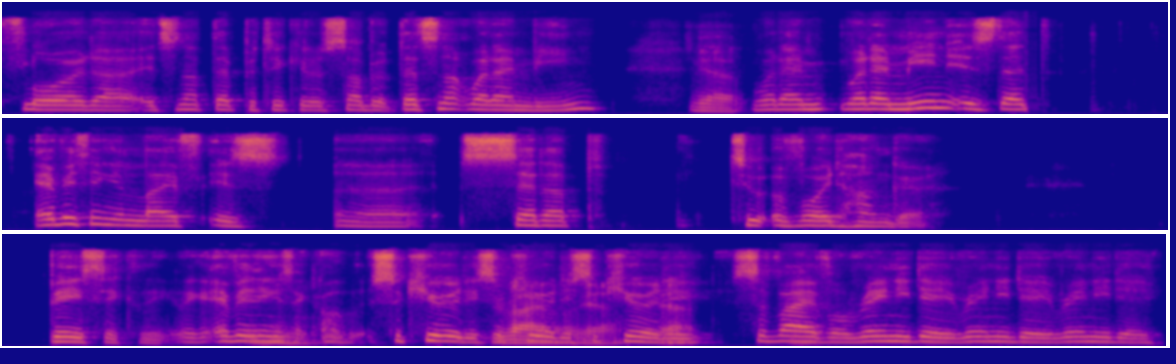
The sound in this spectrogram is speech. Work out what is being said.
Florida. It's not that particular suburb. That's not what I mean. yeah, What I what I mean is that everything in life is uh, set up to avoid hunger. basically. Like everything is like, oh, security, security, Survival, yeah, yeah. security, yeah. survival, rainy day, rainy day, rainy day.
